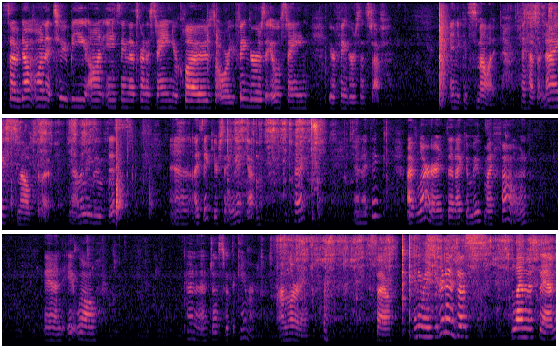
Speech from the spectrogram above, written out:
So don't want it to be on anything that's going to stain your clothes or your fingers. It will stain your fingers and stuff. And you can smell it. It has a nice smell to it. Now let me move this. And I think you're seeing it. Yep. Okay. And I think I've learned that I can move my phone and it will kind of adjust with the camera. I'm learning. so, anyways, you're going to just blend this in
